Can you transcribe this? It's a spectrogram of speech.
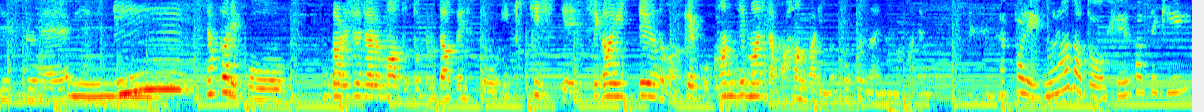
ですね。うん、えー、やっぱりこうバルシャジャルマートとブダペストを行き来して違いっていうのは結構感じましたか？ハンガリーの国内の中でも。やっぱり村だと閉鎖的、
